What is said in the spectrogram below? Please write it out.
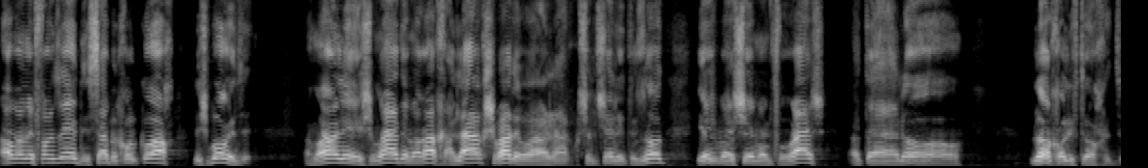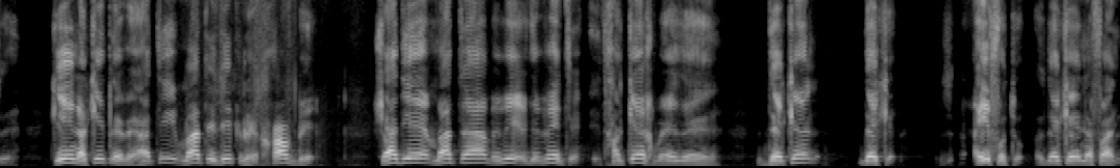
אבא מפרזל, ניסה בכל כוח לשבור את זה. אמר לי, שמע דמרח הלך, שמע דמרח הלך. בשלשלת הזאת יש בה שם המפורש, אתה לא, לא יכול לפתוח את זה. כי נקית לביאתי, מתי דיקלה, חב ב. שדיה מטה דבטה, התחכך באיזה דקל, דקל, העיף אותו, הדקל נפל.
